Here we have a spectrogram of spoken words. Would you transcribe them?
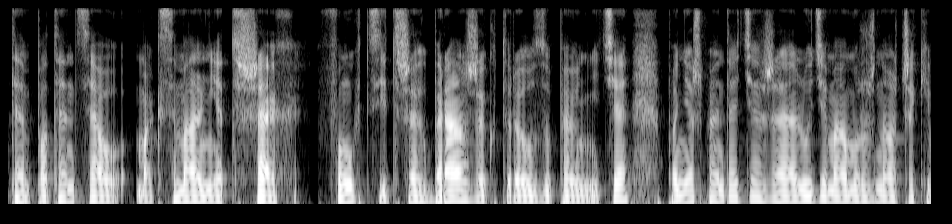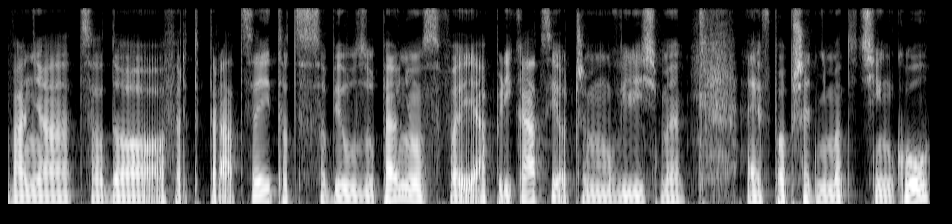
ten potencjał maksymalnie trzech funkcji, trzech branży, które uzupełnicie, ponieważ pamiętajcie, że ludzie mają różne oczekiwania co do ofert pracy i to, co sobie uzupełnią w swojej aplikacji, o czym mówiliśmy e, w poprzednim odcinku,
